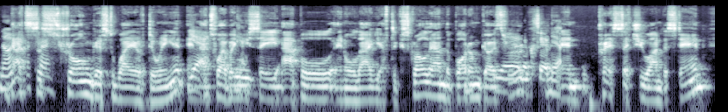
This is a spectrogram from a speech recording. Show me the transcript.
No? That's okay. the strongest way of doing it. And yeah. that's why when yeah. you see Apple and all that, you have to scroll down the bottom, go yeah, through accept. and press that you understand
